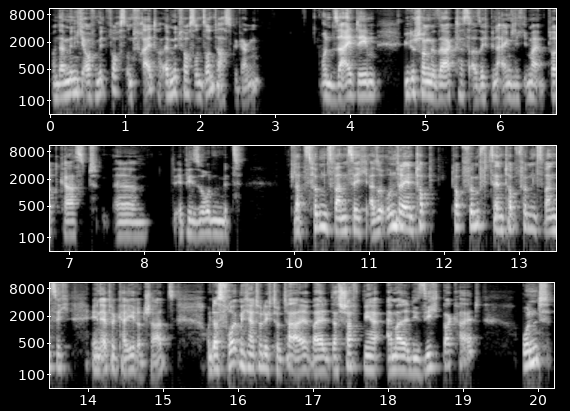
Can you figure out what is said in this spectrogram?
Und dann bin ich auf Mittwochs und Freitag, äh, Mittwochs und Sonntags gegangen. Und seitdem, wie du schon gesagt hast, also ich bin eigentlich immer im Podcast-Episoden äh, mit Platz 25, also unter den Top, Top 15, Top 25 in Apple Karrierecharts. Und das freut mich natürlich total, weil das schafft mir einmal die Sichtbarkeit und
